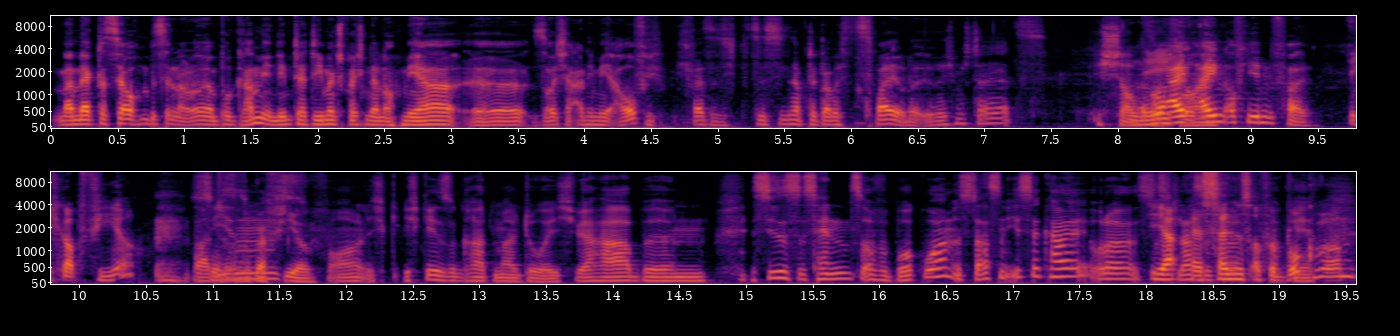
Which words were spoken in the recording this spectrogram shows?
man merkt das ja auch ein bisschen an eurem Programm. Ihr nehmt ja dementsprechend dann auch mehr äh, solche Anime auf. Ich, ich weiß nicht, das habt ihr, glaube ich, zwei, oder irre ich mich da jetzt? Ich schaue also nee, ein, einen auf jeden Fall. Ich glaube vier. War so, sogar vier. Ich, ich gehe so gerade mal durch. Wir haben. Ist dieses Ascendance of a Bookworm? Ist das ein Isekai? Oder ist das ja, Ascendance of a okay. Bookworm.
